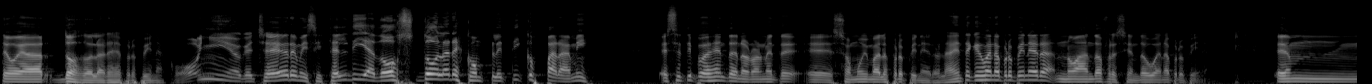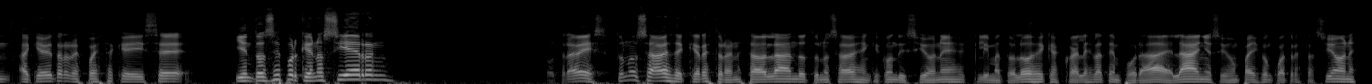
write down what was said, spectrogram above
te voy a dar dos dólares de propina. Coño, qué chévere, me hiciste el día, dos dólares completicos para mí. Ese tipo de gente normalmente eh, son muy malos propineros. La gente que es buena propinera no anda ofreciendo buena propina. Em, aquí hay otra respuesta que dice, ¿y entonces por qué no cierran? Otra vez, tú no sabes de qué restaurante está hablando, tú no sabes en qué condiciones climatológicas, cuál es la temporada del año, si es un país con cuatro estaciones,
